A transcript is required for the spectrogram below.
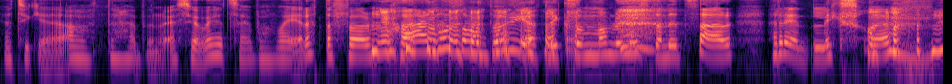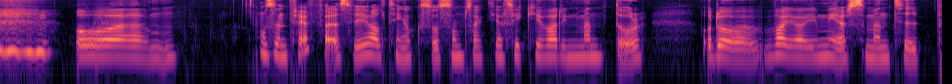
jag tycker, ja, den här beundrar jag. Så jag var helt så här, bara, vad är detta för stjärna som har börjat liksom? Man blir nästan lite så här rädd liksom. och, ehm, och sen träffades vi och allting också. Som sagt, jag fick ju vara din mentor. Och då var jag ju mer som en typ,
